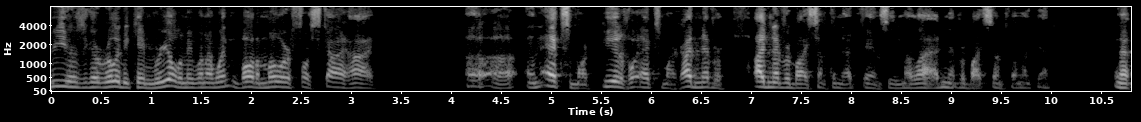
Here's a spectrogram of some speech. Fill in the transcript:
three years ago really became real to me when I went and bought a mower for Sky High, uh, uh, an Exmark, beautiful Exmark. I'd never, I'd never buy something that fancy in my life. I'd never buy something like that. And I,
